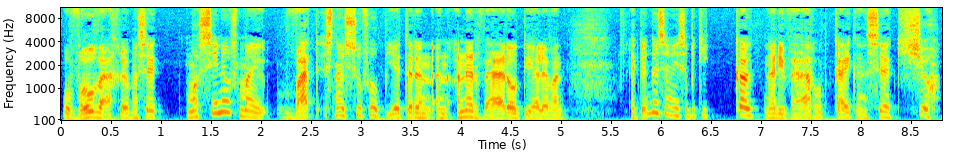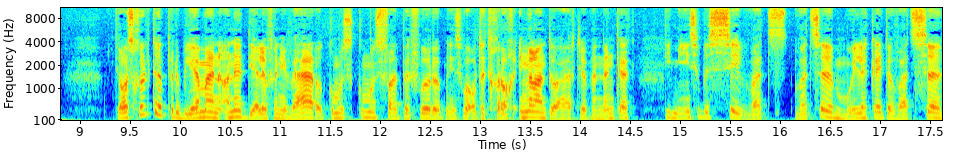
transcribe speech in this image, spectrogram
of wil weghardloop, maar sê ek maar sien of my wat is nou soveel beter in in ander wêrelddele want Ek dink as mense 'n bietjie koud na die wêreld kyk en sê ek, "Sjoe, Daar's groter probleme in ander dele van die wêreld. Kom ons kom ons vat byvoorbeeld mense wil altyd graag Engeland toe hardloop en dink ek die mense besef wat wat se moeilikheid of wat se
